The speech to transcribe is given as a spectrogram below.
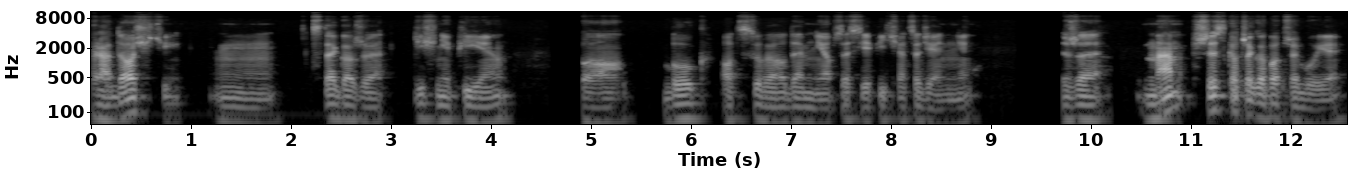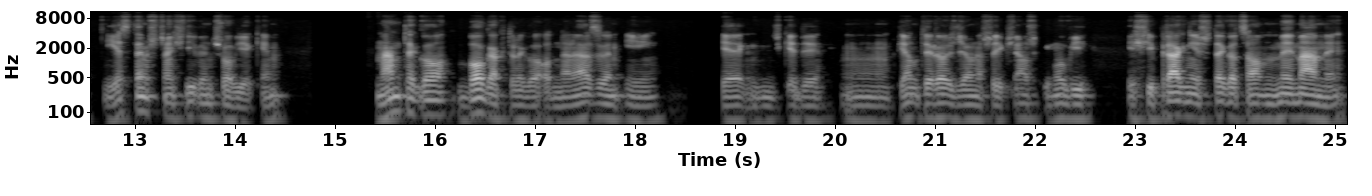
radości mm, z tego, że dziś nie piję, bo Bóg odsuwa ode mnie obsesję picia codziennie, że mam wszystko, czego potrzebuję, jestem szczęśliwym człowiekiem, mam tego Boga, którego odnalazłem i kiedy mm, piąty rozdział naszej książki mówi, jeśli pragniesz tego, co my mamy,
